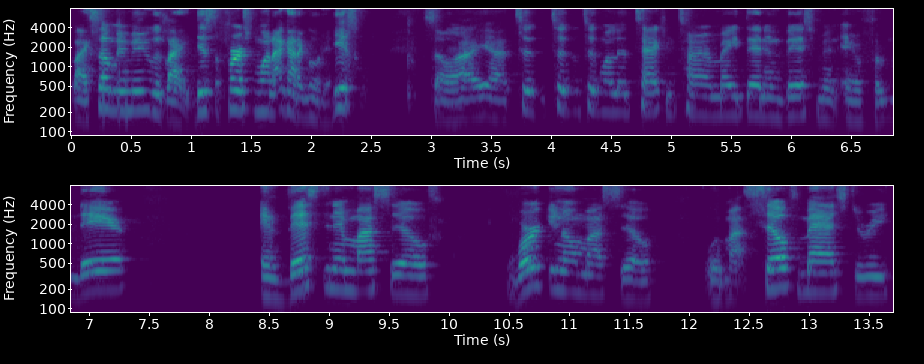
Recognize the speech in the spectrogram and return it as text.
like something in me was like, "This is the first one. I gotta go to this one." So I uh, took took took my little tax return, made that investment, and from there, investing in myself, working on myself with my self mastery.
